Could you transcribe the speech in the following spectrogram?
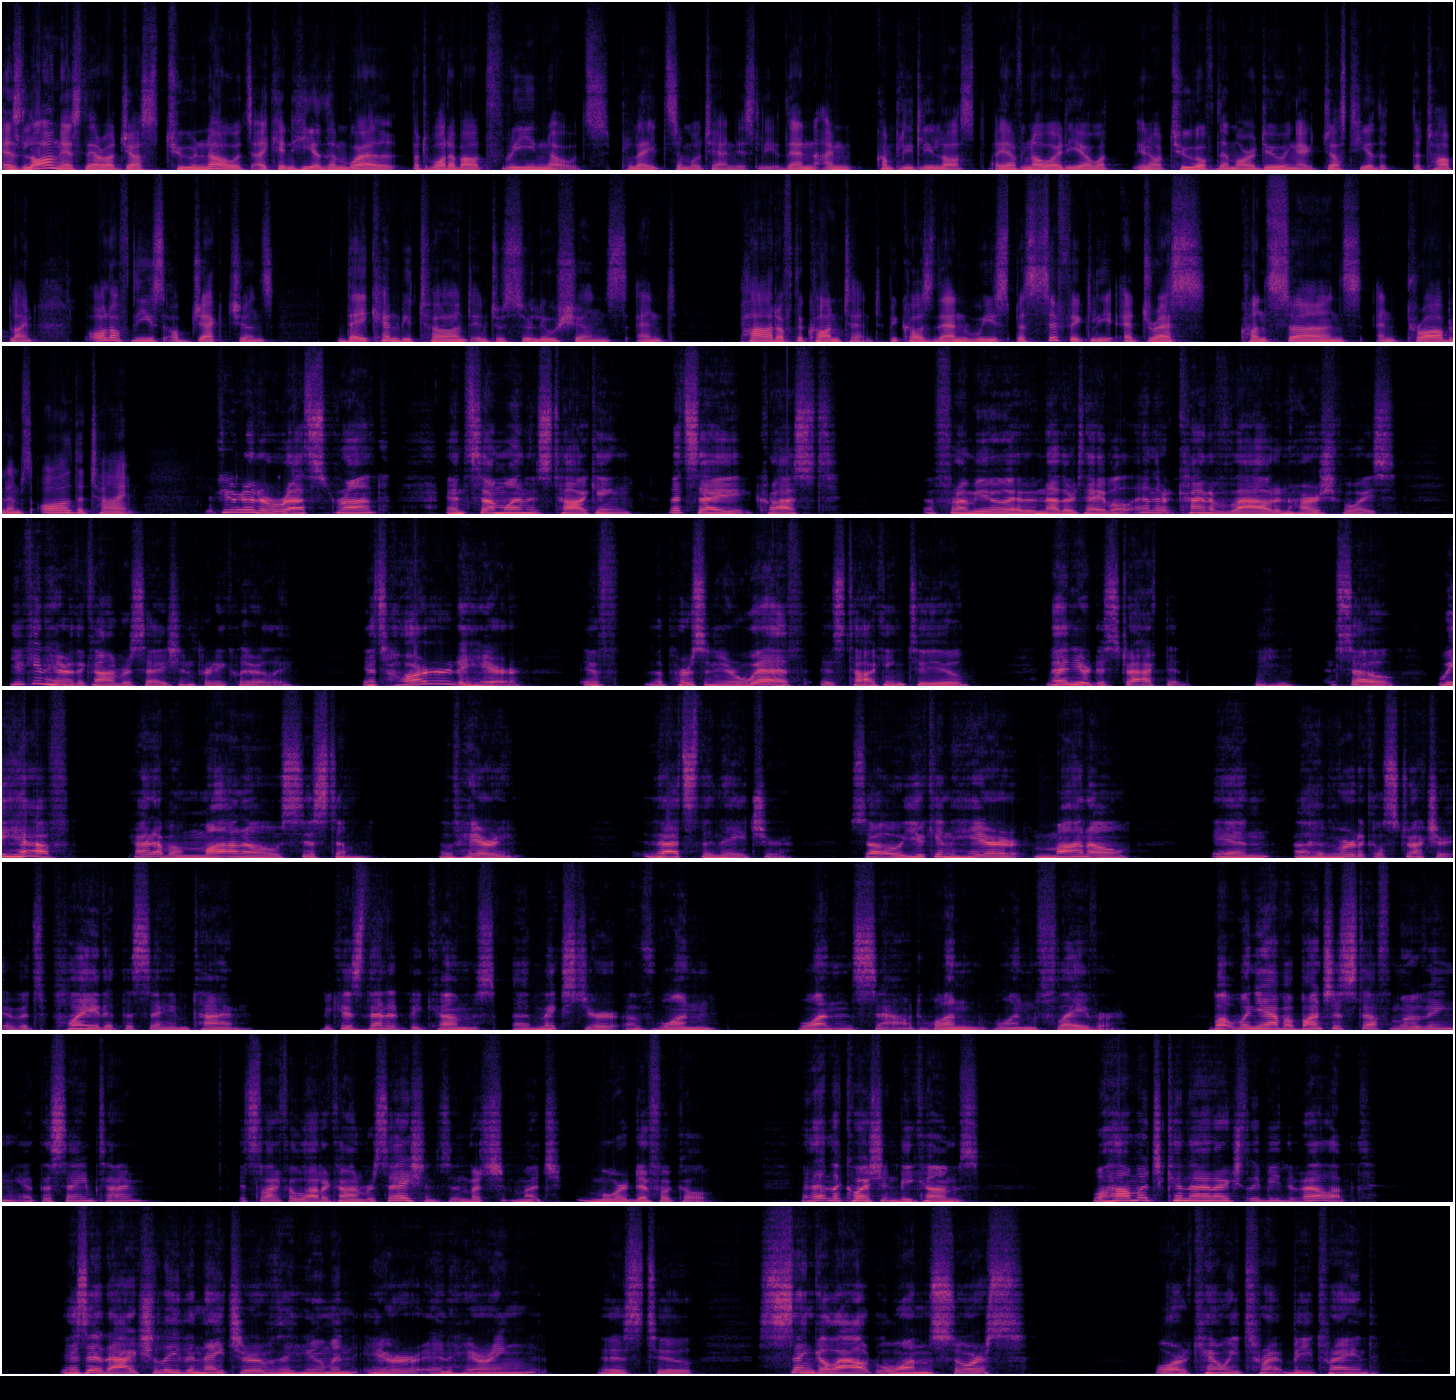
as long as there are just two notes, I can hear them well. But what about three notes played simultaneously? Then I'm completely lost. I have no idea what you know two of them are doing. I just hear the, the top line. All of these objections, they can be turned into solutions and part of the content because then we specifically address concerns and problems all the time. If you're in a restaurant and someone is talking, let's say across from you at another table, and they're kind of loud and harsh voice, you can hear the conversation pretty clearly. It's harder to hear if the person you're with is talking to you, then you're distracted. Mm-hmm. And so we have kind of a mono system of hearing. That's the nature. So you can hear mono in a vertical structure if it's played at the same time because then it becomes a mixture of one one sound one one flavor. But when you have a bunch of stuff moving at the same time it's like a lot of conversations and much much more difficult. And then the question becomes well how much can that actually be developed? Is it actually the nature of the human ear and hearing is to single out one source? Or can we tra- be trained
